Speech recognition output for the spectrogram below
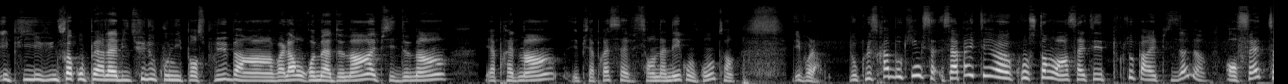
Et puis une fois qu'on perd l'habitude ou qu'on n'y pense plus, ben voilà, on remet à demain, et puis demain, et après-demain, et puis après c'est en année qu'on compte. Et voilà. Donc le scrapbooking, ça n'a pas été euh, constant, hein, ça a été plutôt par épisode. En fait,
